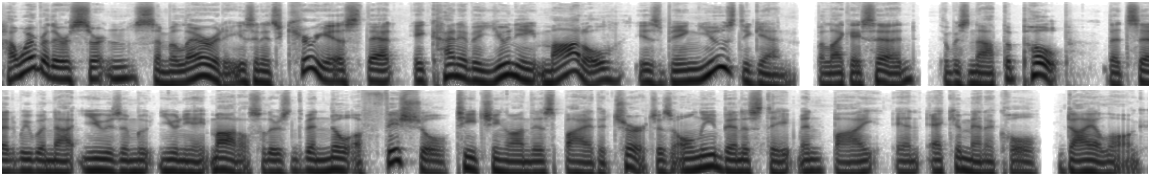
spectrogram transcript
However, there are certain similarities, and it's curious that a kind of a uniate model is being used again. But like I said, it was not the Pope that said we would not use a uniate model. So there's been no official teaching on this by the church. There's only been a statement by an ecumenical dialogue.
